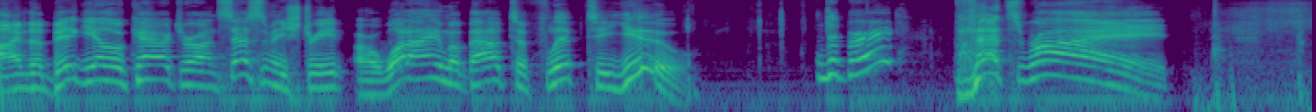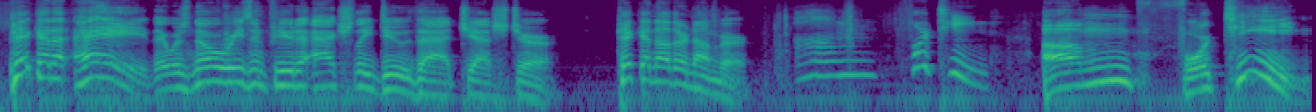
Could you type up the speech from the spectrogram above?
I'm the big yellow character on Sesame Street, or what I am about to flip to you. The bird? That's right! Pick a... Hey, there was no reason for you to actually do that gesture. Pick another number. Um, 14. Um, 14.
